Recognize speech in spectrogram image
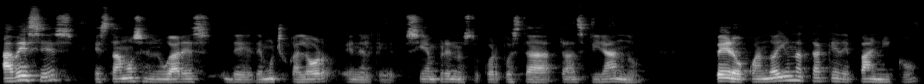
A veces estamos en lugares de, mucho calor en el que siempre nuestro cuerpo está transpirando, pero cuando hay un ataque de pánico,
